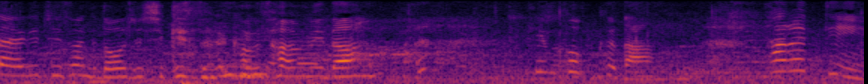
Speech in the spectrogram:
감사합니다. 여기 죄송한데 넣어주시겠어요? 감사합니다. 킴포크당. 타르틴.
